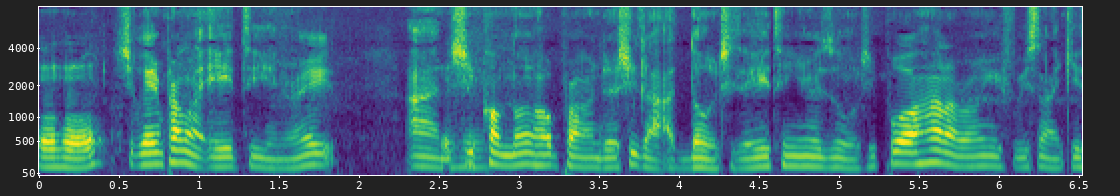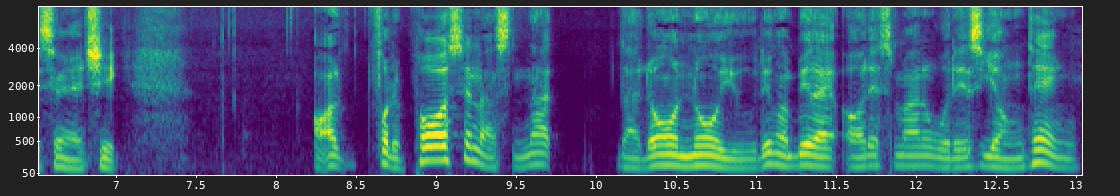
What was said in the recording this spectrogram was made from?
Mm-hmm. She going prom at 18, right? And she come down her prom dress. She's an adult. She's 18 years old. She put her hand around you, freestyle, and kiss you on the cheek. For the person that's not, that don't know you, they're going to be like, oh, this man with this young thing.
